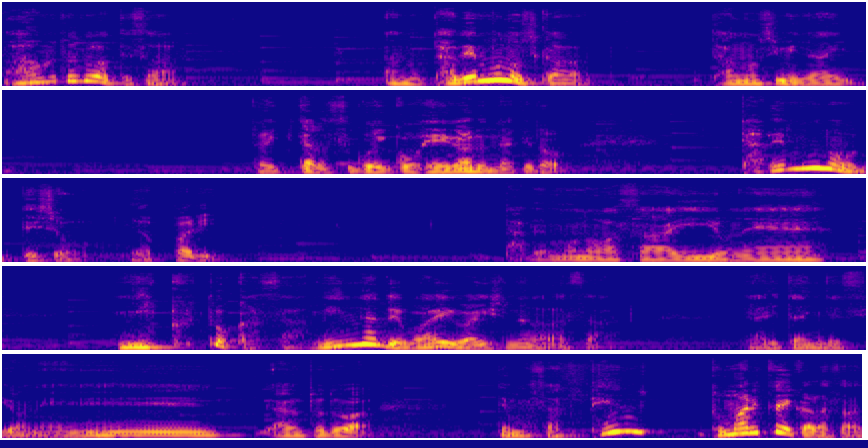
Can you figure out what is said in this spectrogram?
アウトドアってさ、あの、食べ物しか楽しみないと言ったらすごい語弊があるんだけど、食べ物でしょ、やっぱり。食べ物はさ、いいよね。肉とかさ、みんなでワイワイしながらさ、やりたいんですよね。アウトドア。でもさ、テン、泊まりたいからさ、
